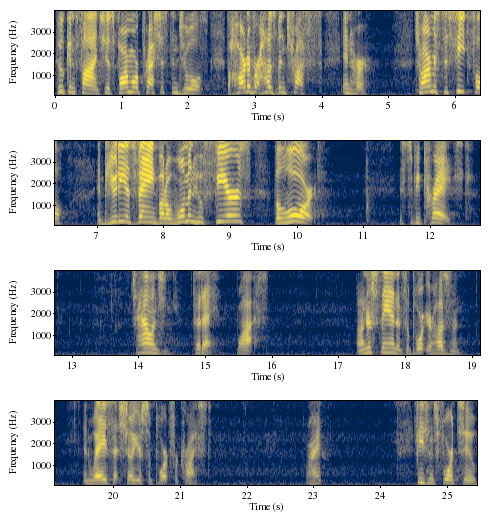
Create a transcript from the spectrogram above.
who can find? She is far more precious than jewels. The heart of her husband trusts in her. Charm is deceitful and beauty is vain, but a woman who fears the Lord is to be praised. Challenging you today, wives. Understand and support your husband in ways that show your support for Christ. All right? Ephesians 4 2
